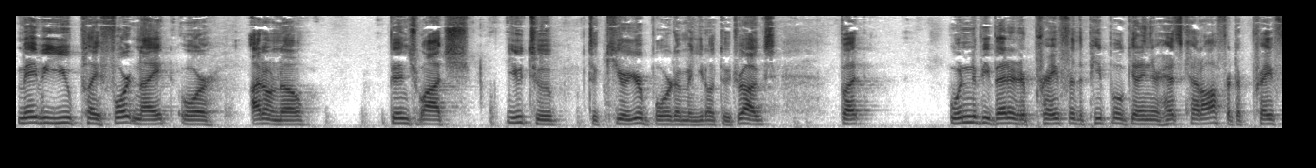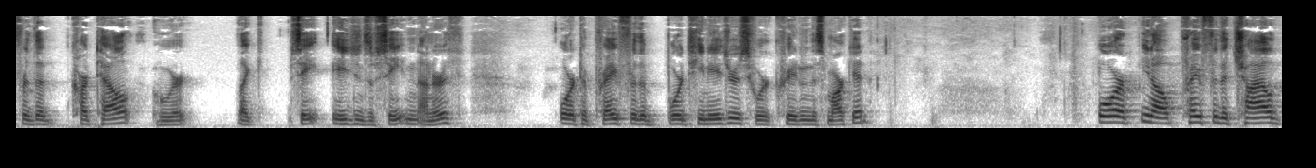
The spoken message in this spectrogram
maybe you play Fortnite or, I don't know, binge watch YouTube to cure your boredom and you don't do drugs. But wouldn't it be better to pray for the people getting their heads cut off or to pray for the cartel who are like say agents of Satan on earth or to pray for the bored teenagers who are creating this market? Or, you know, pray for the child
